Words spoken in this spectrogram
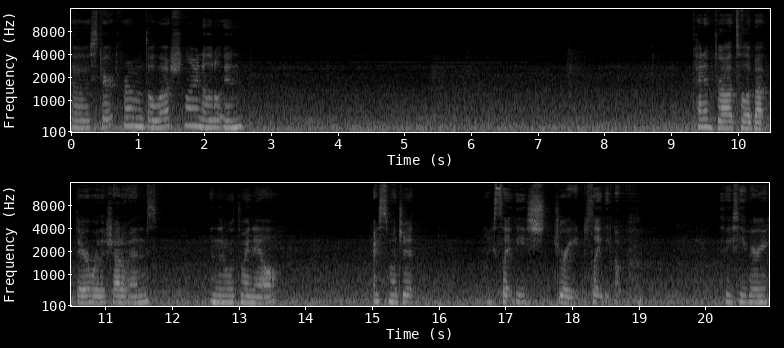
So start from the lash line a little in. Kind of draw till about there where the shadow ends. And then with my nail, I smudge it like slightly straight, slightly up. So you see a very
